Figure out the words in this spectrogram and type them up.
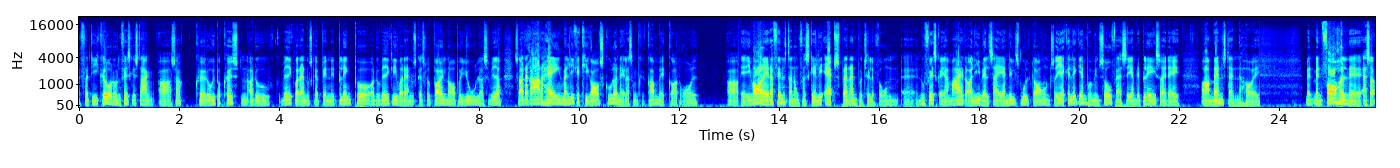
Fordi køber du en fiskestang, og så kører du ud på kysten, og du ved ikke, hvordan du skal binde et blink på, og du ved ikke lige, hvordan du skal slå bøjlen over på hjul og så videre, så er det rart at have en, man lige kan kigge over skuldrene, eller som kan komme med et godt råd. Og øh, i vores dag, der findes der nogle forskellige apps, blandt andet på telefonen. Øh, nu fisker jeg meget, og alligevel så er jeg en lille smule doven, så jeg kan ligge hjemme på min sofa og se, om det blæser i dag, og om vandstanden er høj. Men, men forholdene, altså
